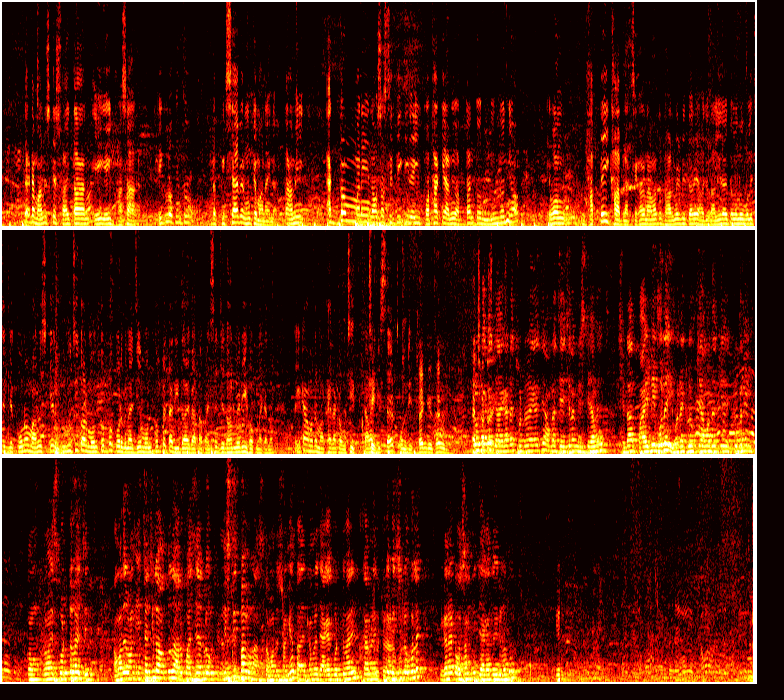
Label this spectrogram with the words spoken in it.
একটা মানুষকে শয়তান, এই এই ভাষা, এগুলো কিন্তু একটা পীর সাহেবের মুখে মানায় না। তা আমি একদম মানে নওশাদ সিদ্দিকির এই কথাকে আমি অত্যন্ত নিন্দনীয় এবং ভাবতেই খারাপ লাগছে। কারণ আমাদের ধর্মের ভিতরে হজরত আলী রায়তলানু বলেছেন যে কোনো মানুষকে কুরুচিকর মন্তব্য করবে না। যে মন্তব্যে তার হৃদয়ে ব্যথা পায় সে যে ধর্মেরই হোক না কেন। তো এটা আমাদের মাথায় রাখা উচিত। তারা ঠিক। পীর সাহেব পণ্ডিত। আমাদের জায়গাটা ছোট হয়ে গেছে আমরা চেয়েছিলাম মিষ্টি হবে। সেটা পাইনি বলেই অনেক লোককে আমাদেরকে একটুখানি কম্প্রোমাইজ করতে হয়েছে। আমাদের ইচ্ছা ছিল অন্তত আরও পাঁচ হাজার লোক নিশ্চিতভাবে আসতো আমাদের সঙ্গে, তাদেরকে আমরা জায়গা করতে পারি। কারণ এর থেকে বেশি লোক হলে এখানে একটা অশান্তির জায়গা তৈরি হতো।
